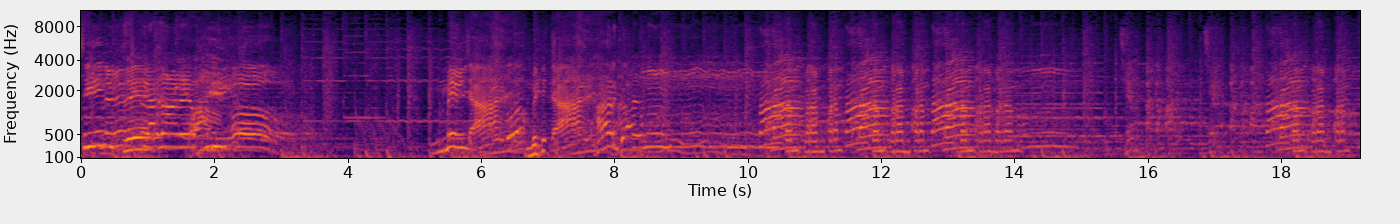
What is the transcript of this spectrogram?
सीने लगाने वाली हो। meja dan harga tam param param tam param param tam param param tam param param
